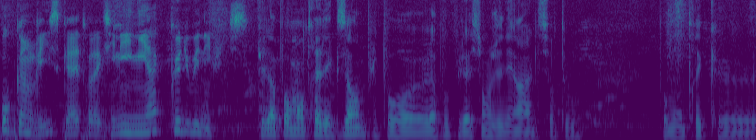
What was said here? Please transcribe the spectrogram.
aucun risque à être vacciné, il n'y a que du bénéfice. Je suis là pour montrer l'exemple pour euh, la population générale surtout, pour montrer que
